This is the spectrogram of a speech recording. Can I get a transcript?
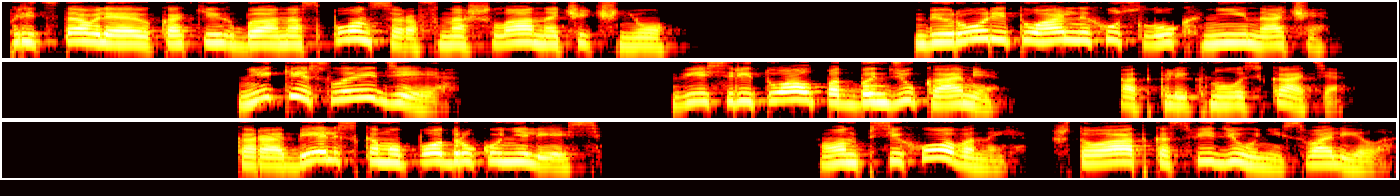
Представляю, каких бы она спонсоров нашла на Чечню. Бюро ритуальных услуг, не иначе. Не кислая идея. Весь ритуал под бандюками, откликнулась Катя. Корабельскому под руку не лезь. Он психованный, что Атка с Федюней свалила.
